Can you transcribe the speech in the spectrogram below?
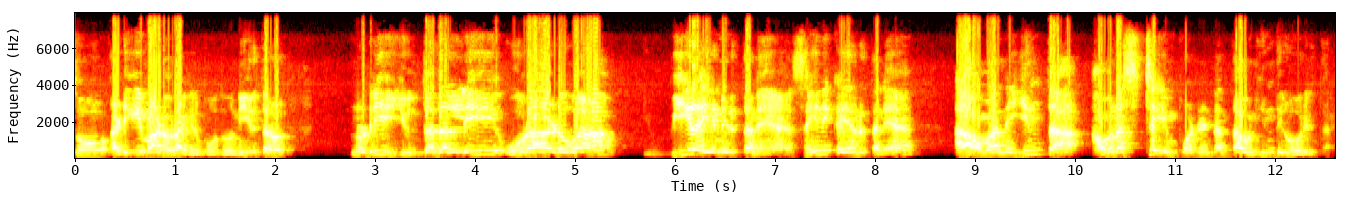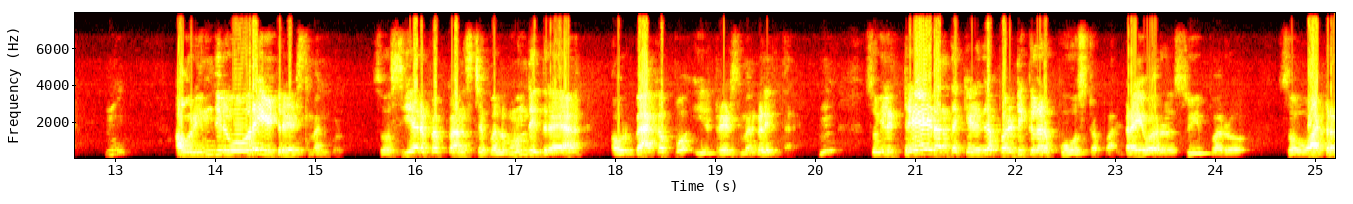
ಸೊ ಅಡಿಗೆ ಮಾಡೋರಾಗಿರ್ಬೋದು, ನೀರ್ ತರೋ ನೋಡ್ರಿ, ಯುದ್ಧದಲ್ಲಿ ಹೋರಾಡುವ ವೀರ ಏನಿರ್ತಾನೆ, ಸೈನಿಕ ಏನಿರ್ತಾನೆ ಅವನಿಗಿಂತ ಅವನಷ್ಟೇ ಇಂಪಾರ್ಟೆಂಟ್ ಅಂತ ಅವ್ನು ಹಿಂದಿರುವವರು ಇರ್ತಾರೆ. ಹ್ಮ್? ಅವ್ರ ಹಿಂದಿರುವವರೇ ಈ ಟ್ರೇಡ್ಸ್ ಮ್ಯಾನ್ಗಳು so C R P F constable ಮುಂದಿದ್ರೆ ಅವ್ರ ಬ್ಯಾಕಪ್ ಈ ಟ್ರೇಡ್ಸ್ ಮ್ಯಾನ್ಗಳು ಇರ್ತಾರೆ ಸೊ ಇಲ್ಲಿ ಟ್ರೇಡ್ ಅಂತ ಕೇಳಿದ್ರೆ ಪರ್ಟಿಕ್ಯುಲರ್ ಪೋಸ್ಟ್ ಅಪ್ಪ. ಡ್ರೈವರ್ ಸ್ವೀಪರ್ ಸೊ ವಾಟರ್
